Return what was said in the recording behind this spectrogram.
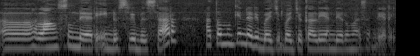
uh, langsung dari industri besar atau mungkin dari baju-baju kalian di rumah sendiri?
